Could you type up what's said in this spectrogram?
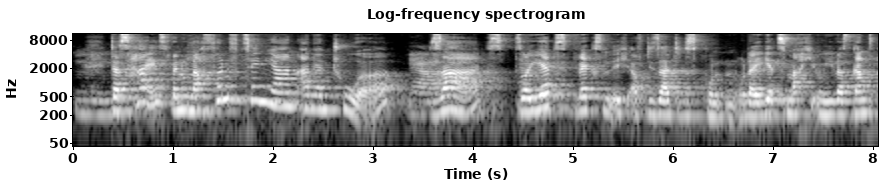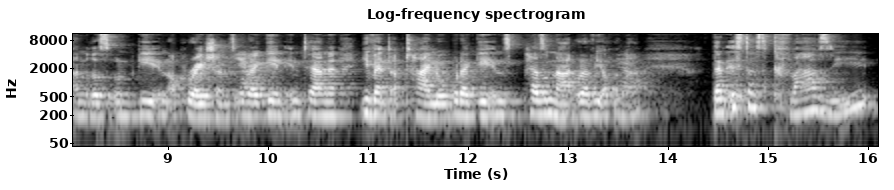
Mhm. Das heißt, wenn du nach 15 Jahren Agentur Ja. sagst, so jetzt wechsle ich auf die Seite des Kunden oder jetzt mache ich irgendwie was ganz anderes und gehe in Operations Ja. oder gehe in interne Eventabteilung oder gehe ins Personal oder wie auch immer, Ja. dann ist das quasi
